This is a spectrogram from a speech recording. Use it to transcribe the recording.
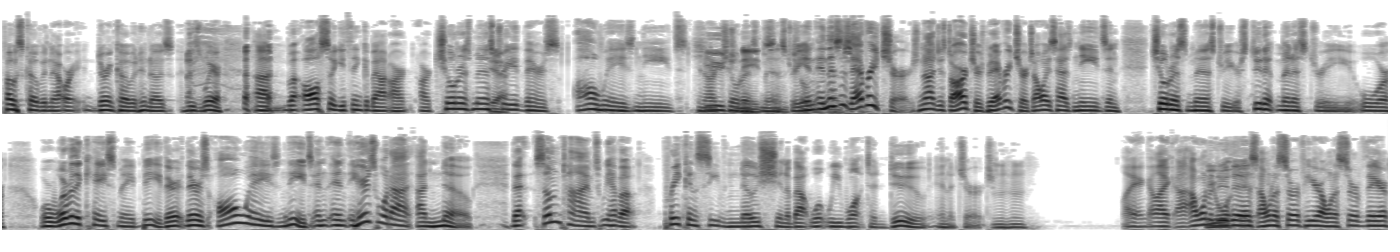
post-COVID now, or during COVID, who knows who's where. uh, but also, you think about our, our children's ministry. Yeah. There's always needs in our children's ministry, and, children's and this is every church, not just our church, but every church always has needs in children's ministry or student ministry or or whatever the case may be. There there's always needs, and and here's what I, I know that sometimes we have a preconceived notion about what we want to do in a church. Mm-hmm. Like like I want to do want- this, I want to serve here, I want to serve there,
